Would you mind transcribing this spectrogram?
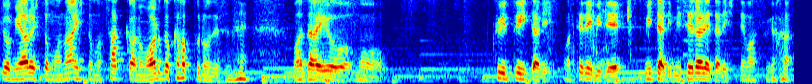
興味ある人もない人もサッカーのワールドカップのですね 話題をもう食いついたり、まあ、テレビで見たり見せられたりしてますが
